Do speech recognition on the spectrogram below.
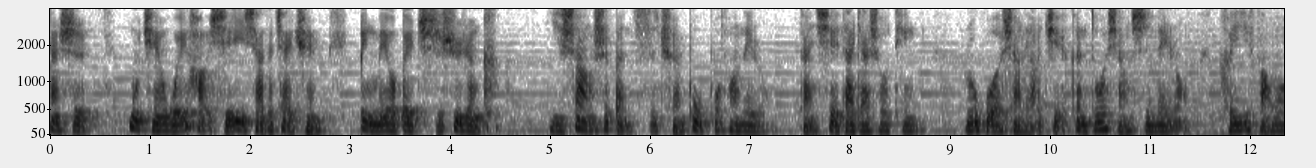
但是，目前维好协议下的债权并没有被持续认可。以上是本次全部播放内容，感谢大家收听。如果想了解更多详细内容，可以访问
